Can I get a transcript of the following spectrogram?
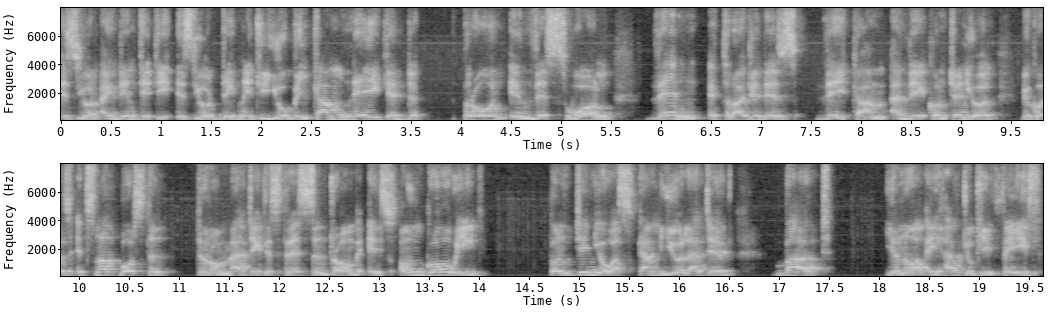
is your identity, is your dignity. You become naked, thrown in this world. Then tragedies they come and they continue because it's not post-traumatic stress syndrome. It's ongoing continuous cumulative. But you know i have to keep faith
